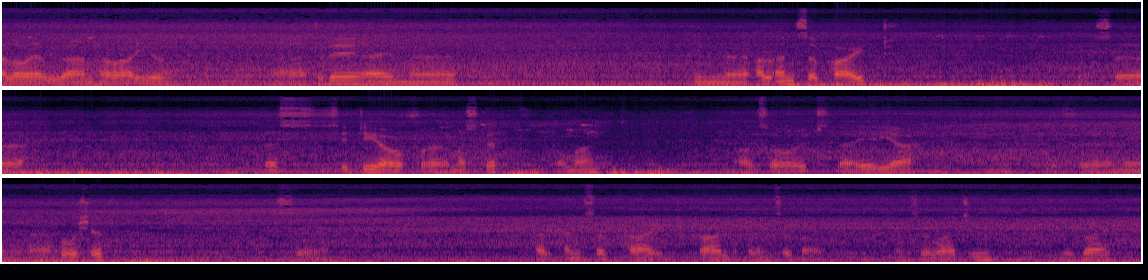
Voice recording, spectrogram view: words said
hello everyone. How are you? Uh, today i'm uh, in uh, al ansab height. It's uh, the city of uh, muscat oman. Also it's the area is uh, named uh, Bowsher. It's Height called Al Ansab Height. Thanks for watching. Goodbye.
